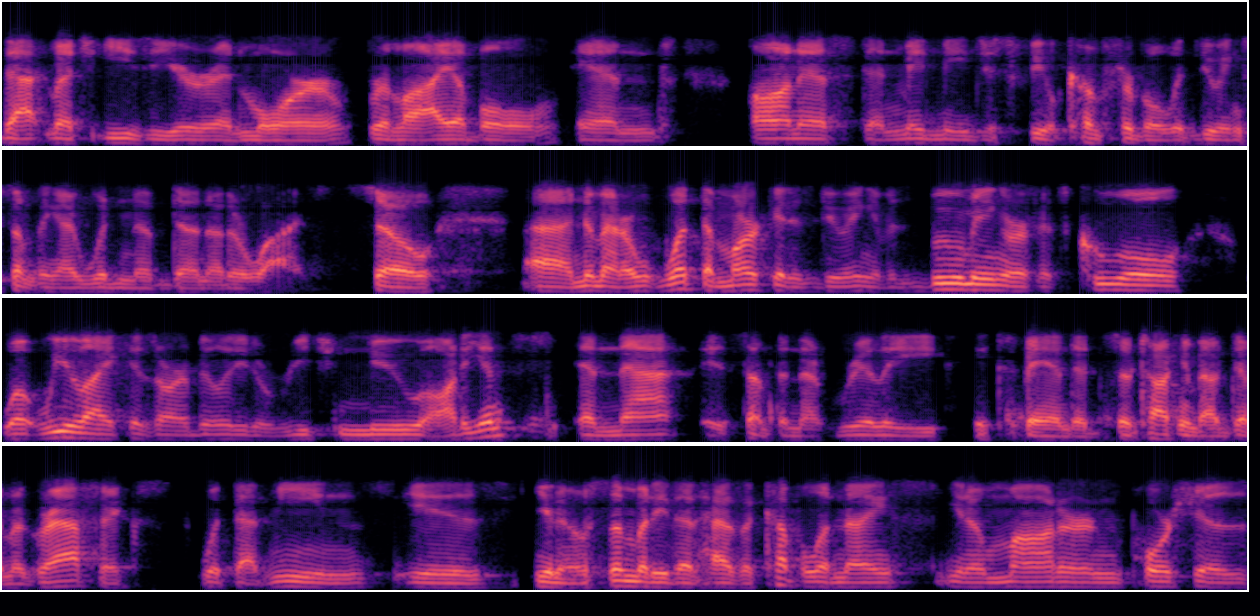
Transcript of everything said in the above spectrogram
that much easier and more reliable and honest and made me just feel comfortable with doing something I wouldn't have done otherwise. So, uh, no matter what the market is doing, if it's booming or if it's cool, what we like is our ability to reach new audience, and that is something that really expanded. So, talking about demographics, what that means is, you know, somebody that has a couple of nice, you know, modern Porsches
